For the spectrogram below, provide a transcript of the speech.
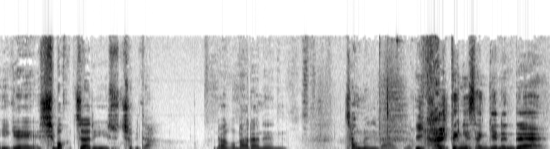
이게 10억짜리 수첩이다라고 말하는 장면이 나오고요. 이 갈등이 생기는데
